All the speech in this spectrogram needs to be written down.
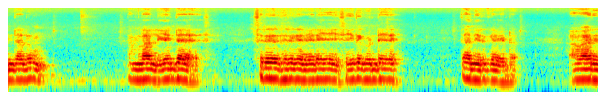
என்றாலும் நம்மளால் இயன்ற சிறுக சிறுக வேலையை செய்து கொண்டே தான் இருக்க வேண்டும். அவ்வாறு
